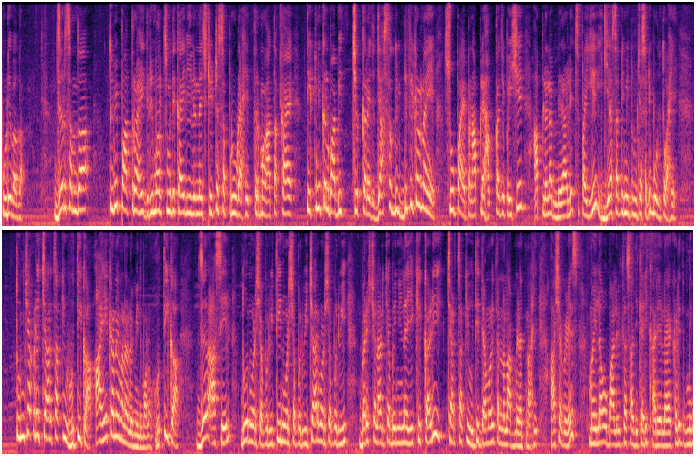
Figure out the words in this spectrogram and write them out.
पुढे बघा. जर समजा तुम्ही पात्र आहेत रिमार्क्समध्ये काय लिहिलं नाही स्टेटस अप्रूव्ड आहे तर मग आता काय? टेक्निकल बाबी चेक करायचे. जास्त डिफिकल्ट नाही आहे सोपं आहे पण आपल्या हक्काचे पैसे आपल्याला मिळालेच पाहिजे यासाठी मी तुमच्यासाठी बोलतो आहे. तुमच्याकडे चारचाकी होती का? आहे का नाही म्हणालो मी तुम्हाला. होती का? जर असेल दोन वर्षापूर्वी तीन वर्षापूर्वी चार वर्षापूर्वी बऱ्याचशा लाडक्या बहिणींना एक एक काळी चारचाकी होती त्यामुळे त्यांना लाभ मिळत नाही. अशा वेळेस महिला व बालविकास अधिकारी कार्यालयाकडे तुम्ही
